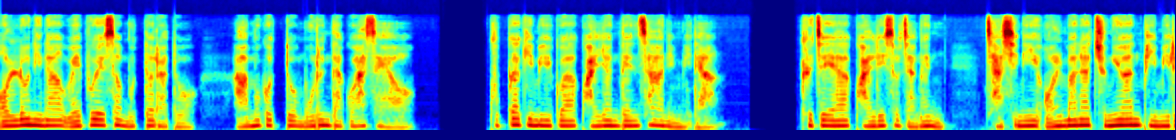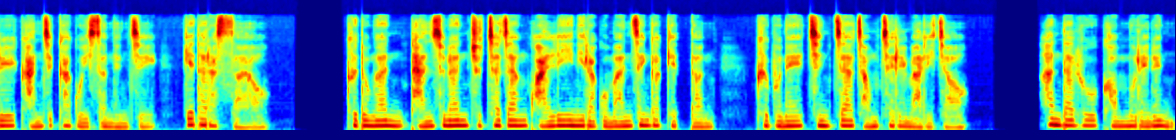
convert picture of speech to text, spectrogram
언론이나 외부에서 묻더라도 아무것도 모른다고 하세요. 국가기밀과 관련된 사안입니다. 그제야 관리소장은 자신이 얼마나 중요한 비밀을 간직하고 있었는지 깨달았어요. 그동안 단순한 주차장 관리인이라고만 생각했던 그분의 진짜 정체를 말이죠. 한 달 후 건물에는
